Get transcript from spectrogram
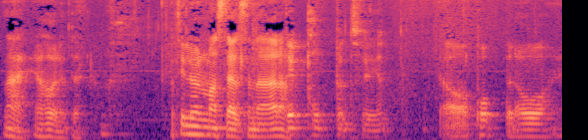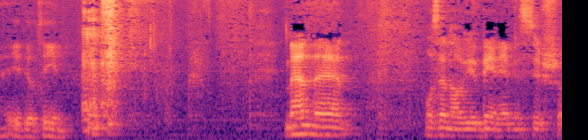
Nej, jag hör inte. Och till och med när man ställer sig nära. Det är poppens fel. Ja, poppen och idiotin. Men, eh, och sen har vi ju Benjamin Syrsa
